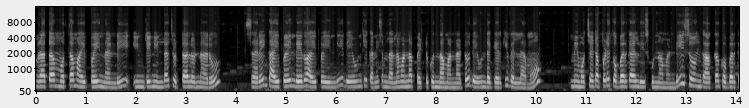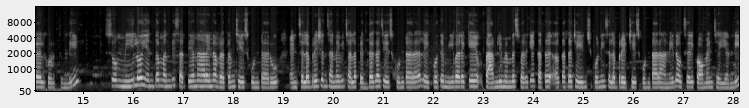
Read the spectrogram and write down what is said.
వ్రతం మొత్తం అయిపోయిందండి. ఇంటి నిండా చుట్టాలు ఉన్నారు. సరే ఇంకా అయిపోయింది ఏదో అయిపోయింది. దేవునికి కనీసం దండమన్నా పెట్టుకుందాం అన్నట్టు దేవుని దగ్గరికి వెళ్ళాము. మేము వచ్చేటప్పుడే కొబ్బరికాయలు తీసుకున్నామండి. సో ఇంకా అక్క కొబ్బరికాయలు కొడుతుంది. సో మీలో ఎంతమంది సత్యనారాయణ వ్రతం చేసుకుంటారు? అండ్ సెలబ్రేషన్స్ అనేవి చాలా పెద్దగా చేసుకుంటారా? లేకపోతే మీ వరకే ఫ్యామిలీ మెంబర్స్ వరకే కథ కథ చేయించుకొని సెలబ్రేట్ చేసుకుంటారా అనేది ఒకసారి కామెంట్ చేయండి.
